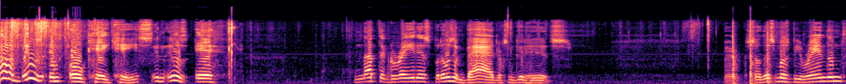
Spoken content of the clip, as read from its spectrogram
A, it was an okay case. And it was eh. Not the greatest, but it wasn't bad. There were some good hits. So this must be randomed.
